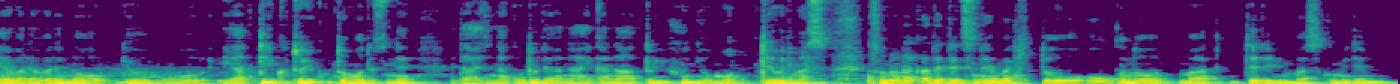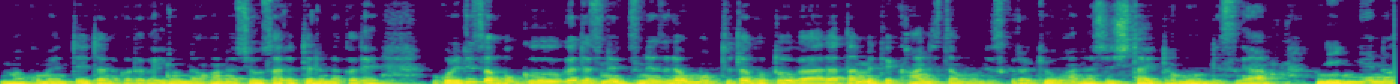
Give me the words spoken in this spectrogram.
我々の業務をやっていくということもですね、大事なことではないかなというふうに思っております。その中でですね、まあきっと多くのまあテレビ、マスコミでまあコメンテーターの方がいろんなお話をされている中で、これ実は僕がですね、常々思ってたことが改めて感じたものですから今日お話ししたいと思うんですが、人間の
